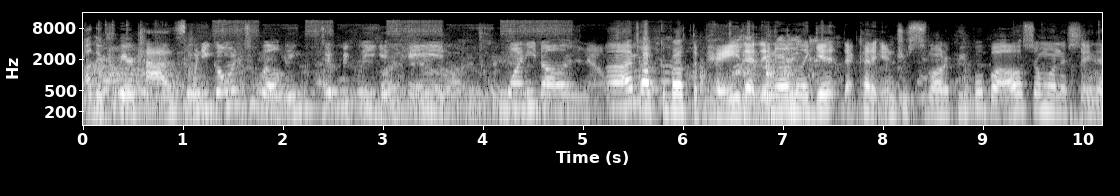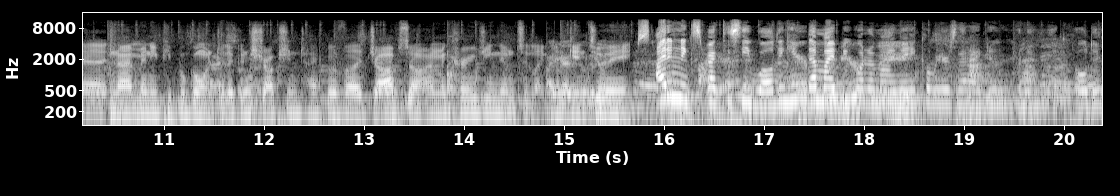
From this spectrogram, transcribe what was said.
other career paths. When you go into welding, typically you get paid $20 an hour. I talk about the pay that they normally get. That kind of interests a lot of people. But I also want to say that not many people go into the construction type of uh, job, so I'm encouraging them to like look into it. I didn't expect to see welding here. That might be one of my main careers that I do when I'm like older.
